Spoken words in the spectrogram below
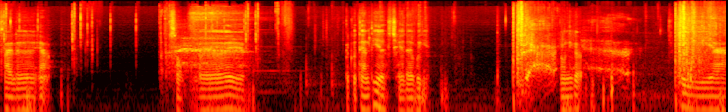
ใส่เลยอะส่งเลย ไปกดแทนที่เฉยเลยเมื่อกี้ รงนี้ก็เคลียร์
